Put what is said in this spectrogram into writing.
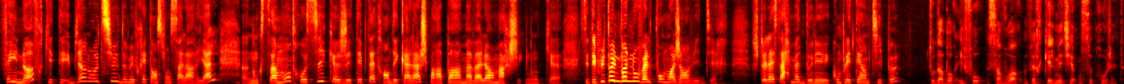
fait une offre qui était bien au-dessus de mes prétentions salariales. Euh, donc ça montre aussi que j'étais peut-être en décalage par rapport à ma valeur marché. Donc euh, c'était plutôt une bonne nouvelle pour moi, j'ai envie de dire. Je te laisse Ahmed donner compléter un petit peu. Tout d'abord, il faut savoir vers quel métier on se projette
